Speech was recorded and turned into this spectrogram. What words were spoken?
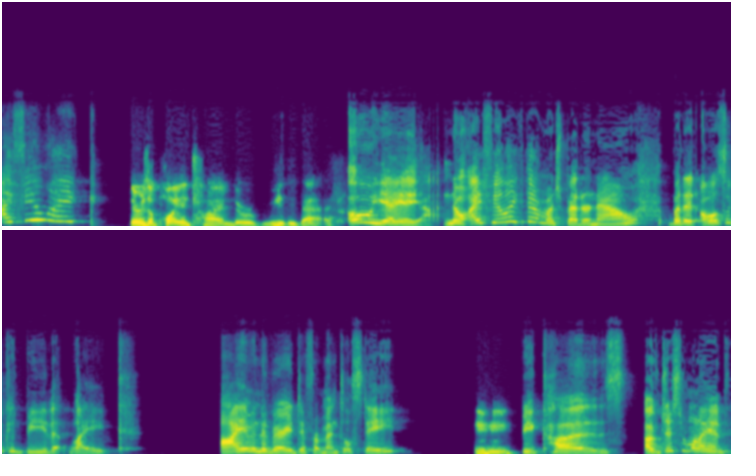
I feel like There was a point in time they were really bad. Oh yeah, yeah, yeah. No, I feel like they're much better now, but it also could be that like I am in a very different mental state Mm-hmm. because of just from when I had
